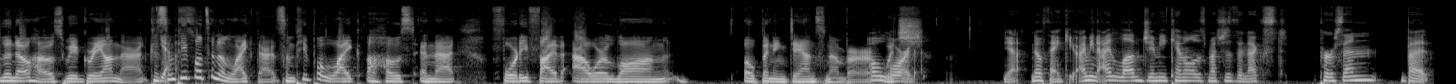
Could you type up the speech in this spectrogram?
the no host. We agree on that because some people didn't like that. Some people like a host and that 45 hour long opening dance number. Oh which- Lord. Yeah, no thank you. I mean, I love Jimmy Kimmel as much as the next person, but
